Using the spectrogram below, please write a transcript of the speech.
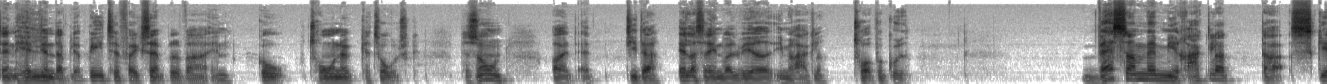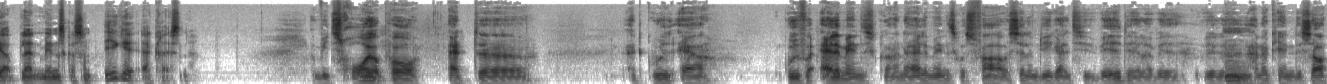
den helgen, der bliver bedt til, for eksempel, var en god, troende, katolsk person, og at, at de, der ellers er involveret i miraklet, tror på Gud. Hvad så med mirakler, der sker blandt mennesker, som ikke er kristne? Og vi tror jo på, at, øh, at Gud er Gud for alle mennesker. Han er alle menneskers far, også selvom de ikke altid ved det eller vil, vil mm. anerkende det. Så,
